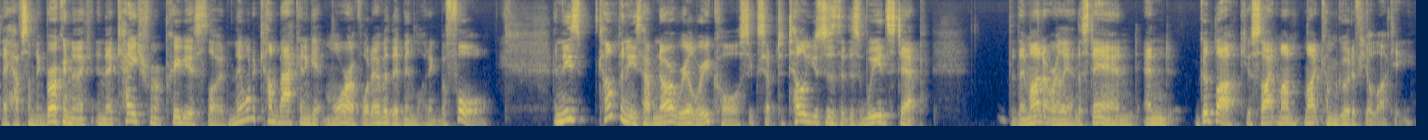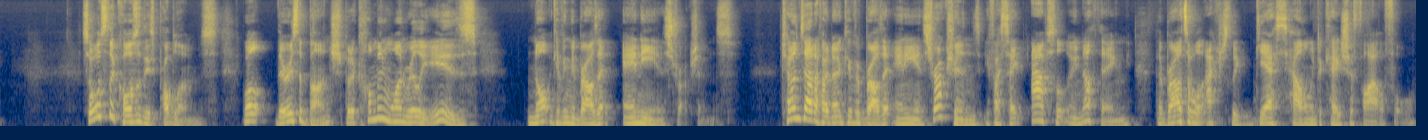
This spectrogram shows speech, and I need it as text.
They have something broken in their, in their cache from a previous load and they want to come back and get more of whatever they've been loading before. And these companies have no real recourse except to tell users that this weird step that they might not really understand, and good luck, your site might, might come good if you're lucky. So what's the cause of these problems? Well, there is a bunch, but a common one really is not giving the browser any instructions. Turns out if I don't give a browser any instructions, if I say absolutely nothing, the browser will actually guess how long to cache a file for.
